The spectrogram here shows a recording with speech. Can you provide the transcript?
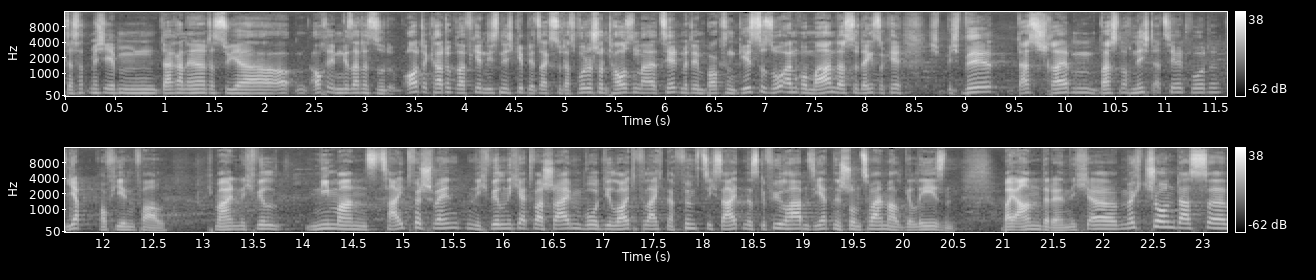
das hat mich eben daran erinnert, dass du ja auch eben gesagt hast, so Orte kartografieren, die es nicht gibt. Jetzt sagst du, das wurde schon tausendmal erzählt mit den Boxen. Gehst du so an Roman, dass du denkst, okay, ich, ich will das schreiben, was noch nicht erzählt wurde? Ja, auf jeden Fall. Ich meine, ich will niemands Zeit verschwenden. Ich will nicht etwas schreiben, wo die Leute vielleicht nach 50 Seiten das Gefühl haben, sie hätten es schon zweimal gelesen bei anderen. Ich äh, möchte schon, dass äh,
